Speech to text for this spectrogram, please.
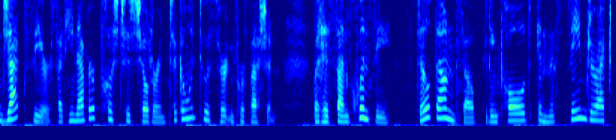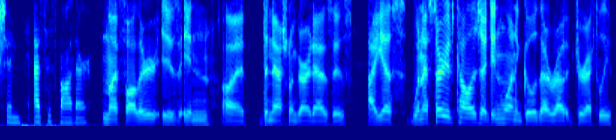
Jack Sear said he never pushed his children to go into a certain profession, but his son Quincy still found himself getting pulled in the same direction as his father. My father is in uh, the National Guard as is. I guess when I started college, I didn't want to go that route directly,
